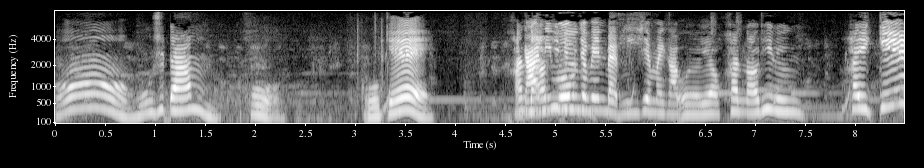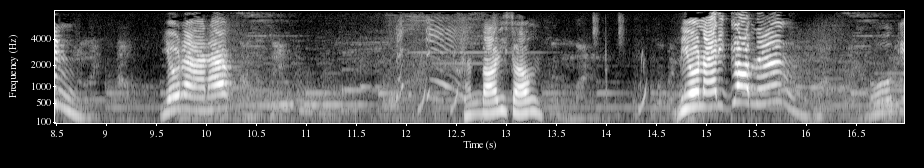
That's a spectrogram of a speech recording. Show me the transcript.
โอ้หมูชุดดำโอ้โหโอเคขั้นตกาอรนนี้ที่วหงนึ่งจะเป็นแบบนี้ใช่ไหมครับ เออเดี๋ยวขั้นตอนที่หนึ่งให้กิน เดี๋ยวนะครับขั้นตอนที่สองเดี๋ยวนะอีกรอบหนึ่งโอเค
